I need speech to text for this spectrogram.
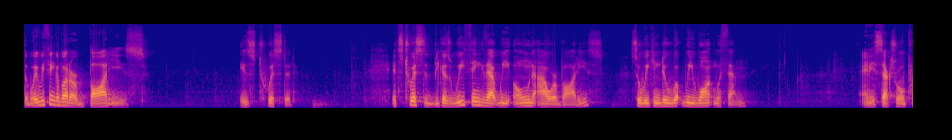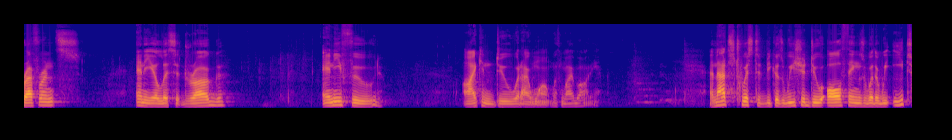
The way we think about our bodies is twisted. It's twisted because we think that we own our bodies, so we can do what we want with them. Any sexual preference, any illicit drug, any food, I can do what I want with my body. And that's twisted because we should do all things, whether we eat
